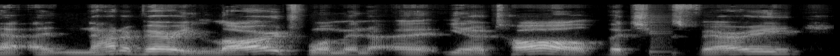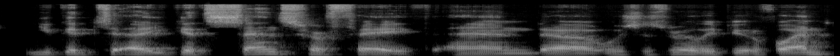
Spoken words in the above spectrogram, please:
uh, not a very large woman, uh, you know, tall, but she was very. You could uh, you could sense her faith, and uh, which is really beautiful. And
